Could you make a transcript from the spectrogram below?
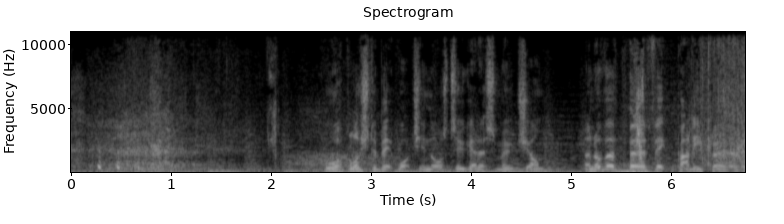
oh, I blushed a bit watching those two get a smooch on. Another perfect Paddy purring.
